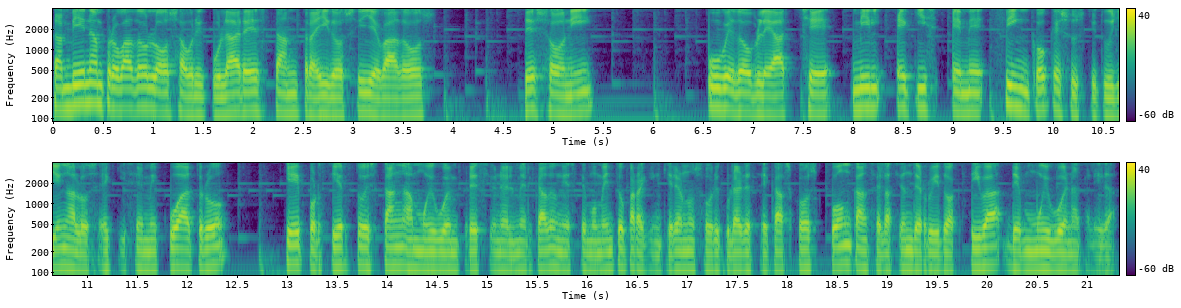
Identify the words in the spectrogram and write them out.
También han probado los auriculares tan traídos y llevados de Sony WH-1000XM5 que sustituyen a los XM4 que por cierto están a muy buen precio en el mercado en este momento para quien quiera unos auriculares de cascos con cancelación de ruido activa de muy buena calidad.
